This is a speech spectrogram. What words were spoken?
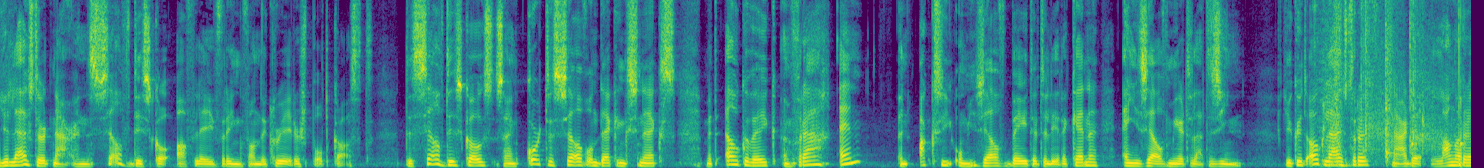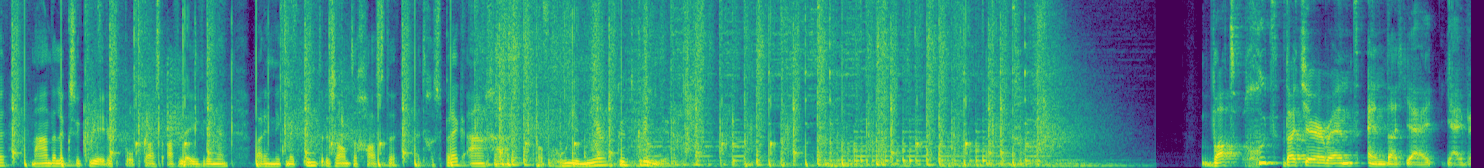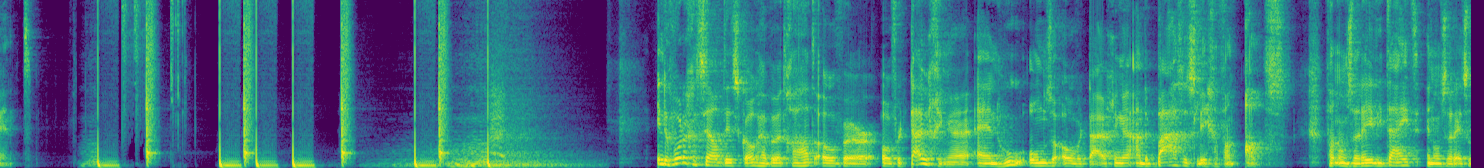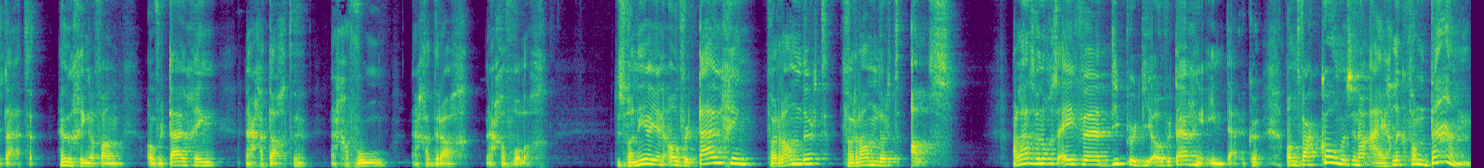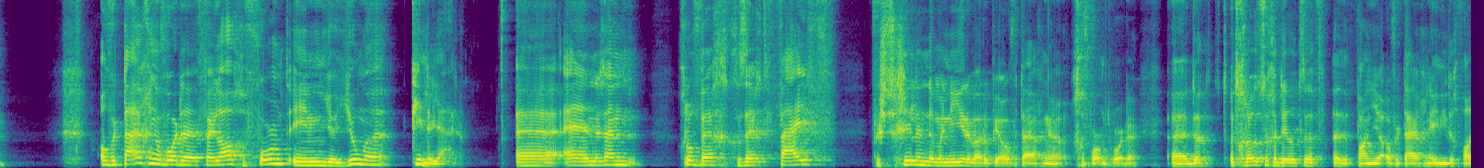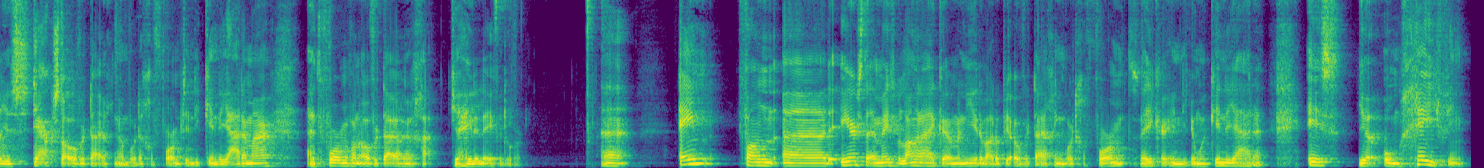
Je luistert naar een self-disco-aflevering van de Creators Podcast. De self-disco's zijn korte zelfontdekkingssnacks met elke week een vraag en een actie om jezelf beter te leren kennen en jezelf meer te laten zien. Je kunt ook luisteren naar de langere maandelijkse Creators Podcast afleveringen, waarin ik met interessante gasten het gesprek aanga over hoe je meer kunt creëren. Wat goed dat je er bent en dat jij jij bent. In de vorige Self-Disco hebben we het gehad over overtuigingen en hoe onze overtuigingen aan de basis liggen van alles. Van onze realiteit en onze resultaten. En we gingen van overtuiging naar gedachte, naar gevoel, naar gedrag, naar gevolg. Dus wanneer je een overtuiging verandert, verandert alles. Maar laten we nog eens even dieper die overtuigingen induiken. Want waar komen ze nou eigenlijk vandaan? Overtuigingen worden veelal gevormd in je jonge kinderjaren. Uh, en er zijn grofweg gezegd vijf verschillende manieren waarop je overtuigingen gevormd worden. Uh, dat, het grootste gedeelte eh, van je overtuigingen, in ieder geval je sterkste overtuigingen, worden gevormd in die kinderjaren. Maar het vormen van overtuigingen gaat je hele leven door. Een van de eerste en meest belangrijke manieren waarop je overtuiging wordt gevormd, zeker in de jonge kinderjaren, is je omgeving.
